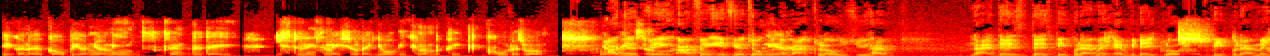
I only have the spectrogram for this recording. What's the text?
you're gonna go beyond your means? Because at the end of the day, you still need to make sure that you're economically cool as well. You know I mean? just So- think I think if you're talking Yeah. about clothes, you have like there's there's people that make everyday clothes, there's people that make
